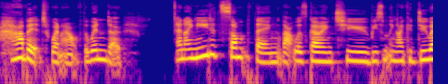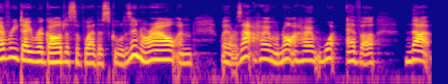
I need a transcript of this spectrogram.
habit went out of the window. And I needed something that was going to be something I could do every day, regardless of whether school is in or out, and whether I was at home or not at home, whatever, that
